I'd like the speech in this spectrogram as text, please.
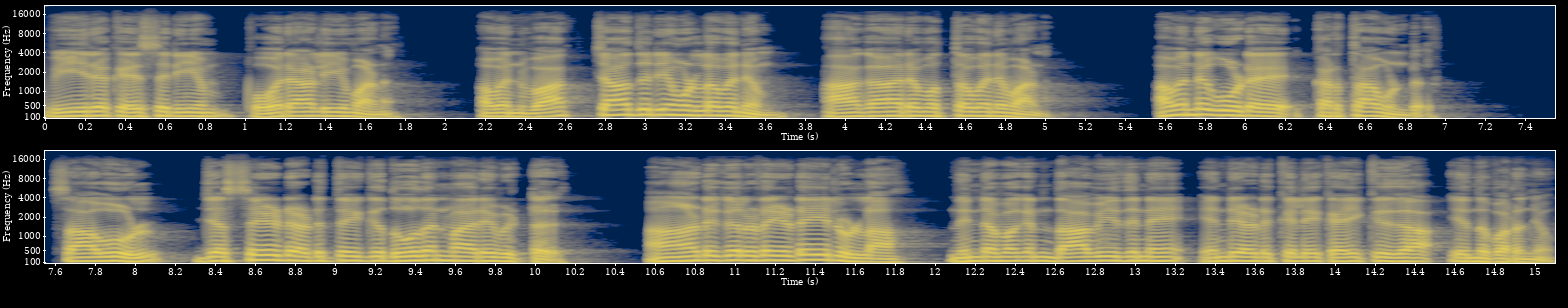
വീരകേസരിയും പോരാളിയുമാണ്. അവൻ വാക്ചാതുര്യമുള്ളവനും ആകാരമൊത്തവനുമാണ്. അവന്റെ കൂടെ കർത്താവുണ്ട്. സാവൂൾ ജസ്സയുടെ അടുത്തേക്ക് ദൂതന്മാരെ വിട്ട് ആടുകളുടെ ഇടയിലുള്ള നിന്റെ മകൻ ദാവീദിനെ എന്റെ അടുക്കലേക്ക് അയക്കുക എന്ന് പറഞ്ഞു.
